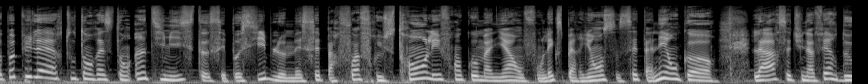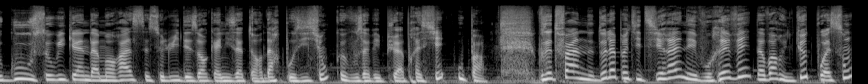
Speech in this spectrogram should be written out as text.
populaire tout en restant intimiste, c'est possible, mais c'est parfois frustrant. Les francomanias en font l'expérience cette année encore. L'art, c'est une affaire de goût. Ce week-end à Moras, c'est celui des organisateurs d'art position que vous avez pu apprécier ou pas. Vous êtes fan de la petite sirène et vous rêvez d'avoir une queue de poisson.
